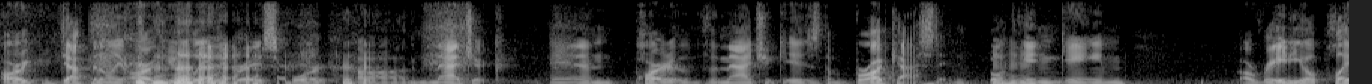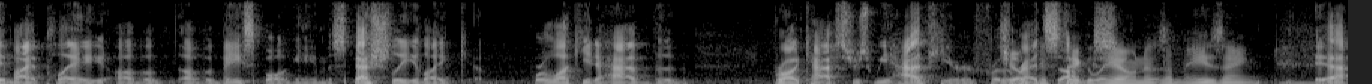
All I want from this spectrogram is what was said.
are definitely arguably the greatest sport, um, magic, and part of the magic is the broadcasting, both in game, a radio play by play of a of a baseball game, especially like we're lucky to have the broadcasters we have here for the Joe Red Sox. Castiglione is amazing. Yeah,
